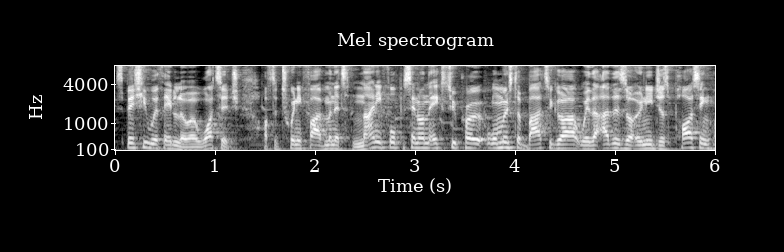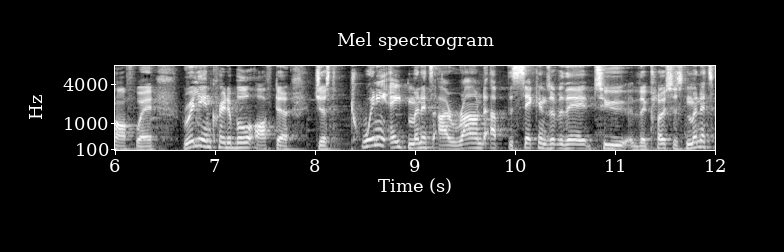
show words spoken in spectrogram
especially with a lower wattage. After 25 minutes, 94% on the X2 Pro, almost about to go out, where the others are only just passing halfway. Really incredible after just 28 minutes. I round up the seconds over there to the closest minutes.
